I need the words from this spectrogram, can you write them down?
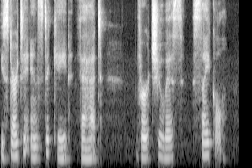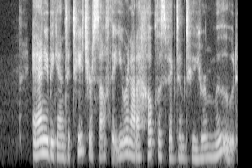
you start to instigate that virtuous cycle. And you begin to teach yourself that you are not a helpless victim to your mood.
